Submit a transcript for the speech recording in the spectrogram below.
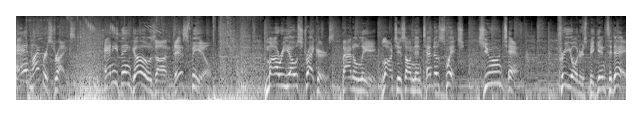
and hyper strikes. Anything goes on this field. Mario Strikers Battle League launches on Nintendo Switch June 10th. Pre orders begin today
